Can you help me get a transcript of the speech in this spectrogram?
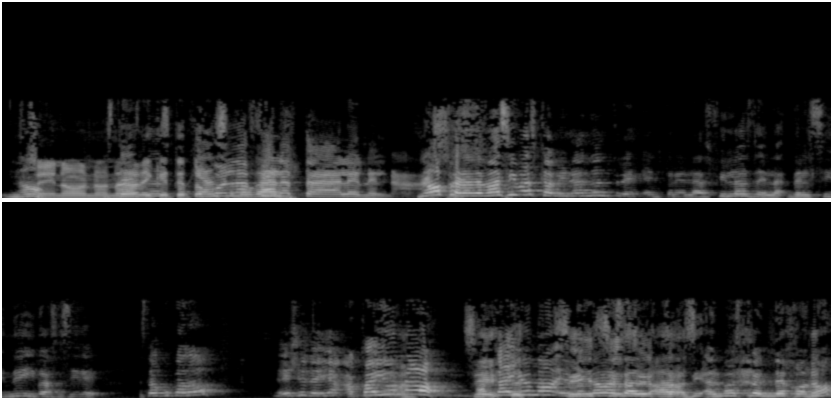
No. sí, no, no, Ustedes nada de no que te tocó en la lugar. fila tal, en el... nada, No, pero además ibas caminando entre, entre las filas de la- del cine y ibas así de, ¿está ocupado? Ese de allá, acá hay uno, Sí. acá hay uno, y Sí, mandabas sí, al, sí. a- así, al más pendejo, ¿no?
